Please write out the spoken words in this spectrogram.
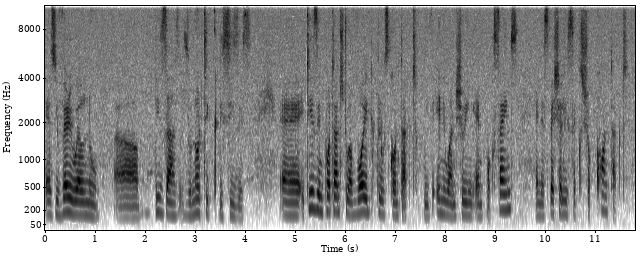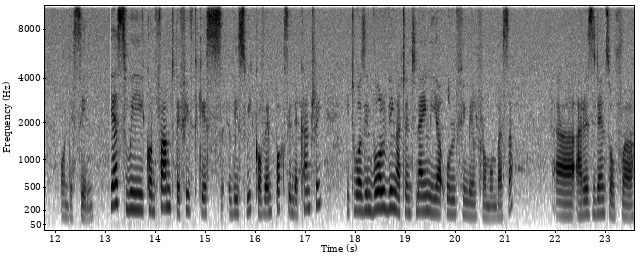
as you very well know uh, these are zoonotic diseases. Uh, it is important to avoid close contact with anyone showing mpox signs and especially sexual contact on the same. Yes, we confirmed the fifth case this week of mpox in the country. It was involving a 29-year-old female from Mombasa, uh, a resident of uh,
